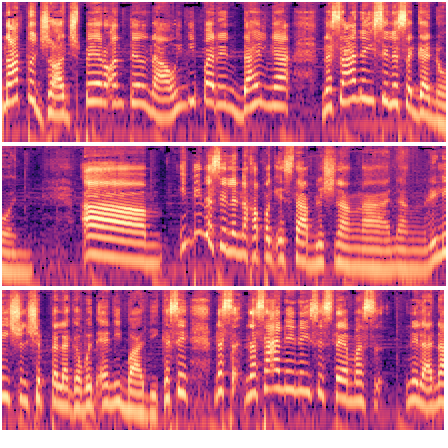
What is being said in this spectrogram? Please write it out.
not to judge pero until now hindi pa rin dahil nga nasanay sila sa ganon um, hindi na sila nakapag-establish ng, ah, ng relationship talaga with anybody. Kasi nas, nasanay na yung sistema nila na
